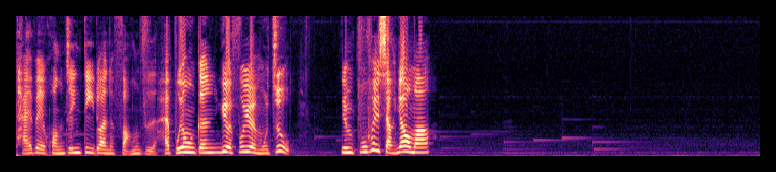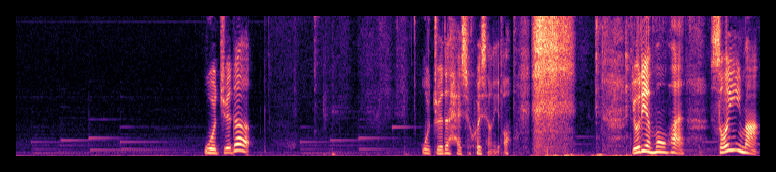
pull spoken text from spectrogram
台北黄金地段的房子，还不用跟岳父岳母住，你们不会想要吗？我觉得，我觉得还是会想要，有点梦幻。所以嘛，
